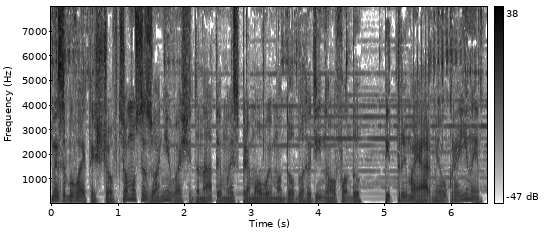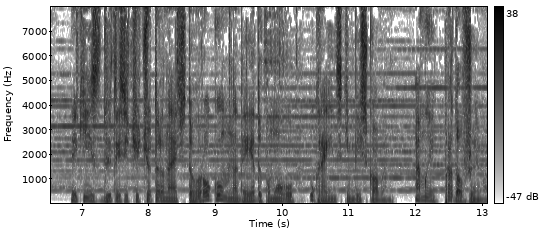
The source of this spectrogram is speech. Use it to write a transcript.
Не забувайте, що в цьому сезоні ваші донати ми спрямовуємо до благодійного фонду Підтримай армію України, який з 2014 року надає допомогу українським військовим. А ми продовжуємо.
